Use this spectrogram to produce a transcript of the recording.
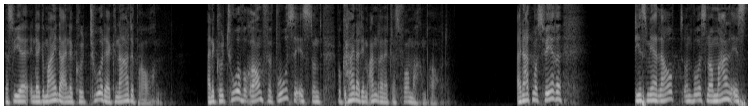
dass wir in der Gemeinde eine Kultur der Gnade brauchen. Eine Kultur, wo Raum für Buße ist und wo keiner dem anderen etwas vormachen braucht. Eine Atmosphäre, die es mir erlaubt und wo es normal ist,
